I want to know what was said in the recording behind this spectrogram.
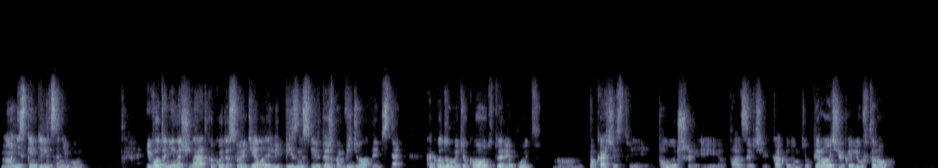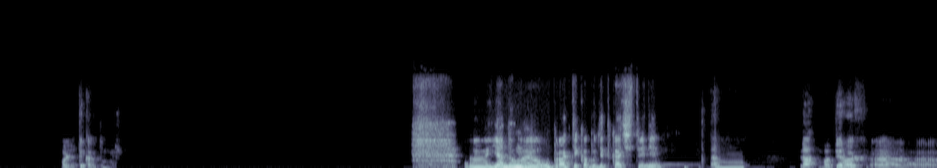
Но ни с кем делиться не будет. И вот они начинают какое-то свое дело или бизнес, или даже там видео надо им снять. Как вы думаете, у кого аудитория будет э, покачественнее, получше и поотзывчивее? Как вы думаете, у первого человека или у второго? Оля, ты как думаешь? Э, я думаю, у практика будет качественнее. Да, да. во-первых, э,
